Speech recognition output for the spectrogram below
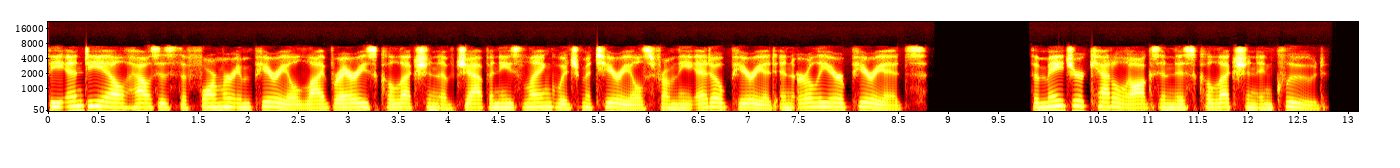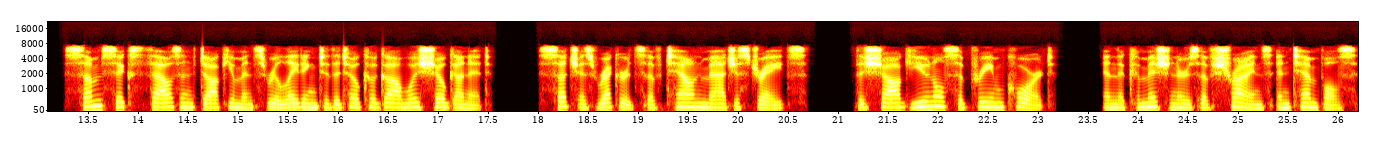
The NDL houses the former Imperial Library's collection of Japanese language materials from the Edo period and earlier periods. The major catalogues in this collection include some 6,000 documents relating to the Tokugawa shogunate, such as records of town magistrates, the shogunal Supreme Court, and the commissioners of shrines and temples,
